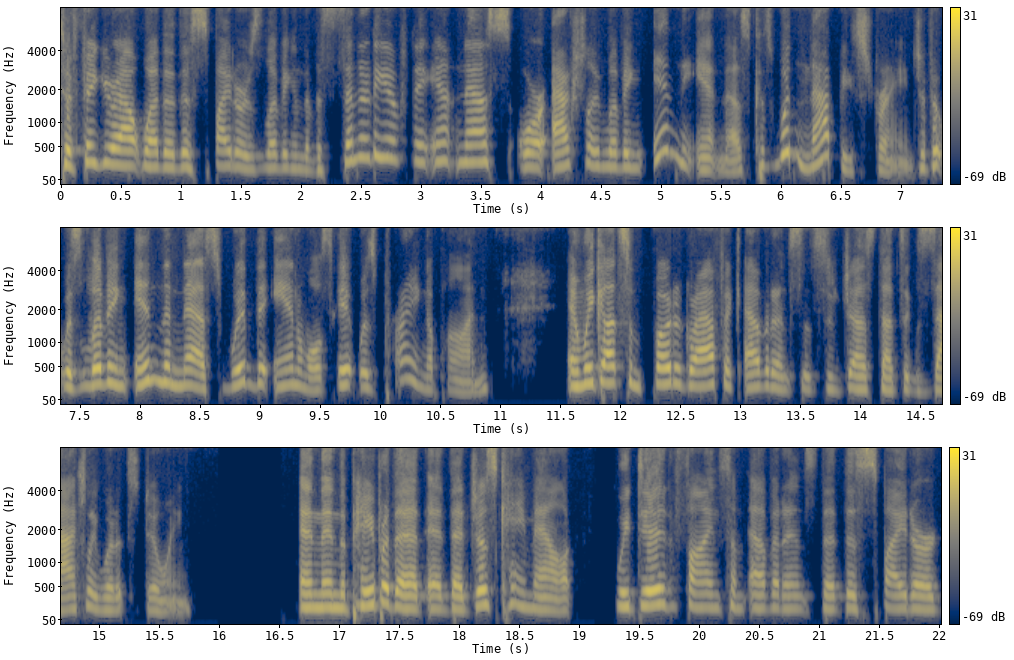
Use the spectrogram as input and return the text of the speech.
to figure out whether this spider is living in the vicinity of the ant nest or actually living in the ant nest. Because wouldn't that be strange? If it was living in the nest with the animals it was preying upon. And we got some photographic evidence that suggests that's exactly what it's doing. And then the paper that eh, that just came out, we did find some evidence that this spider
